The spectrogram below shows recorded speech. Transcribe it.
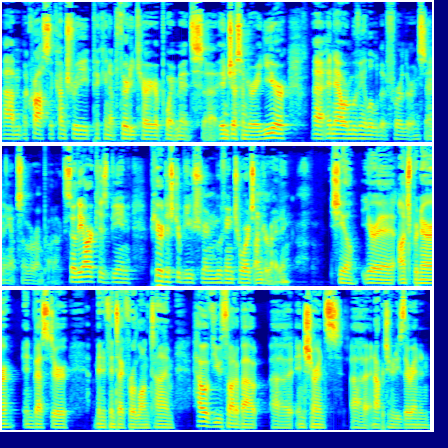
um, across the country, picking up 30 carrier appointments uh, in just under a year. Uh, and now we're moving a little bit further and standing up some of our own products. So the arc is being pure distribution, moving towards underwriting. Sheel, you're an entrepreneur, investor, been in fintech for a long time. How have you thought about uh, insurance uh, and opportunities therein, and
